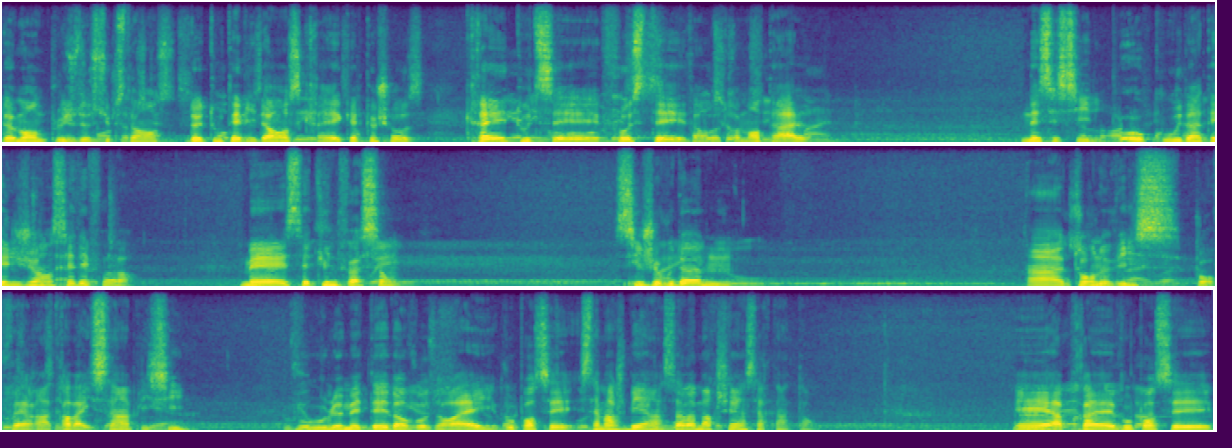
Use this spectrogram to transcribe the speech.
demande plus de substance? De toute évidence, créer quelque chose. Créer toutes ces faussetés dans votre mental nécessite beaucoup d'intelligence et d'efforts. Mais c'est une façon. Si je vous donne un tournevis pour faire un travail simple ici, vous le mettez dans vos oreilles, vous pensez, ça marche bien, ça va marcher un certain temps. Et après, vous pensez,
